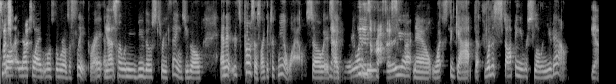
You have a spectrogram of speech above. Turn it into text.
such, well and that's why most of the world's asleep right and Yes. that's why when you do those three things you go and it, it's a process like it took me a while so it's Yeah. like where do you want It to is be a process. where you at now what's the gap that what is stopping you or slowing you down yeah.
